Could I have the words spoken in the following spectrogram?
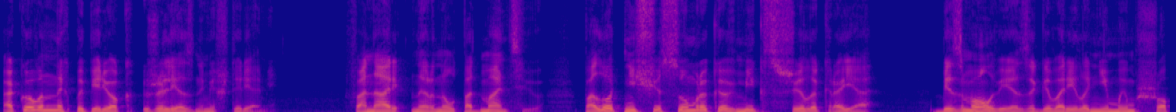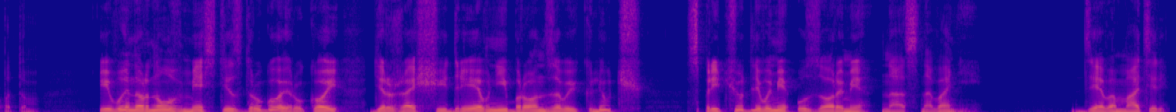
окованных поперек железными штырями. Фонарь нырнул под мантию, полотнище сумрака вмиг сшило края. Безмолвие заговорило немым шепотом и вынырнул вместе с другой рукой, держащей древний бронзовый ключ с причудливыми узорами на основании. Дева-матерь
